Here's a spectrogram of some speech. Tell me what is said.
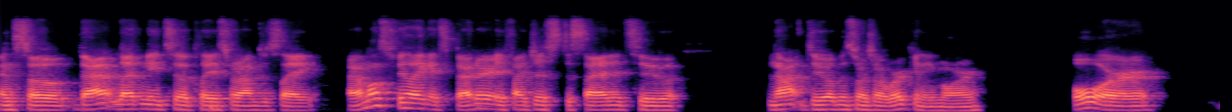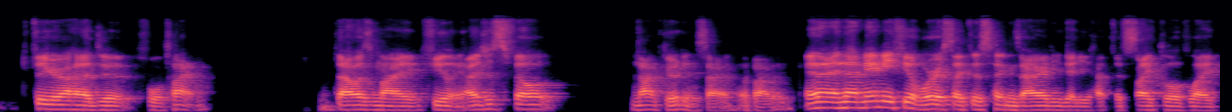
And so that led me to a place where I'm just like, I almost feel like it's better if I just decided to not do open source work anymore or figure out how to do it full time. That was my feeling. I just felt not good inside about it. And, and that made me feel worse, like this anxiety that you have this cycle of like,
